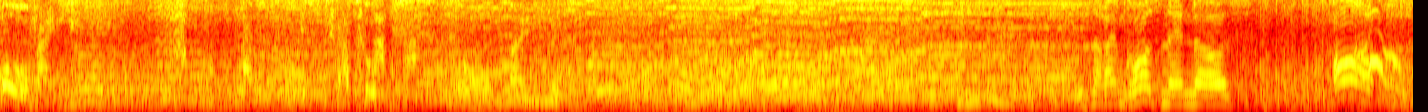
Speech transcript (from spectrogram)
Oh, mein Liebling. Also, ist das gut. Oh, mein Liebling. Sieht nach einem großen Ende aus. Oh!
